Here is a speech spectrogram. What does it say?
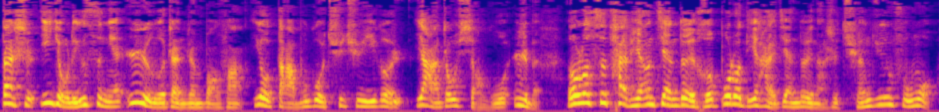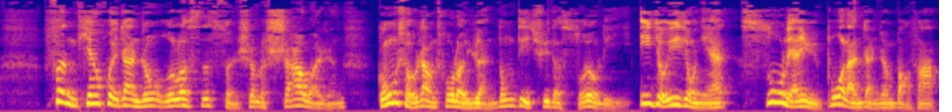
但是，一九零四年日俄战争爆发，又打不过区区一个亚洲小国日本，俄罗斯太平洋舰队和波罗的海舰队呢是全军覆没。奉天会战中，俄罗斯损失了十二万人，拱手让出了远东地区的所有利益。一九一九年，苏联与波兰战争爆发，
